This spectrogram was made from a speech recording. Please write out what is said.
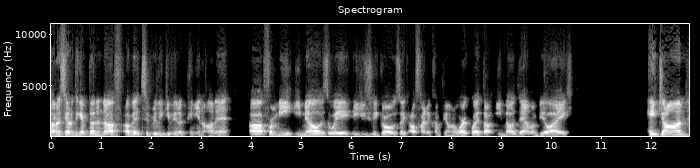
honestly i don't think i've done enough of it to really give you an opinion on it. Uh, for me, email is the way it usually goes. Like I'll find a company I want to work with, I'll email them and be like, "Hey, John,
